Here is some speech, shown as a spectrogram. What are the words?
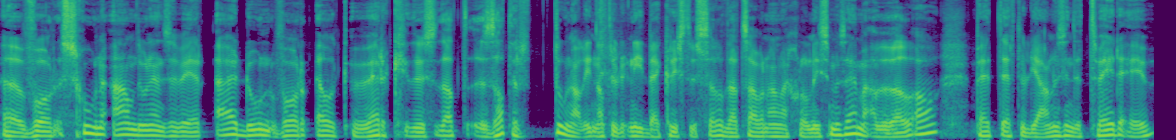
uh, voor schoenen aandoen en ze weer uitdoen voor elk werk. Dus dat zat er toen al. Natuurlijk niet bij Christus zelf, dat zou een anachronisme zijn, maar wel al bij Tertullianus in de tweede eeuw.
